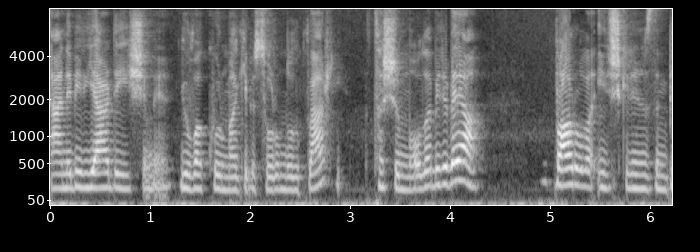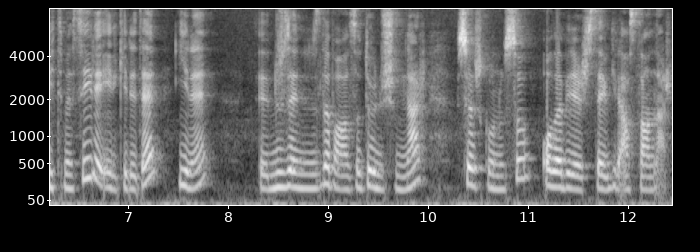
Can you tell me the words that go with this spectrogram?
yani bir yer değişimi, yuva kurma gibi sorumluluklar, taşınma olabilir veya var olan ilişkilerinizin bitmesiyle ilgili de yine e, düzeninizde bazı dönüşümler söz konusu olabilir sevgili aslanlar.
